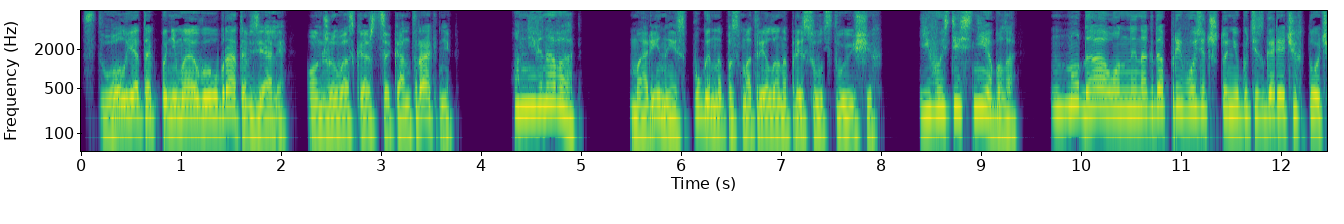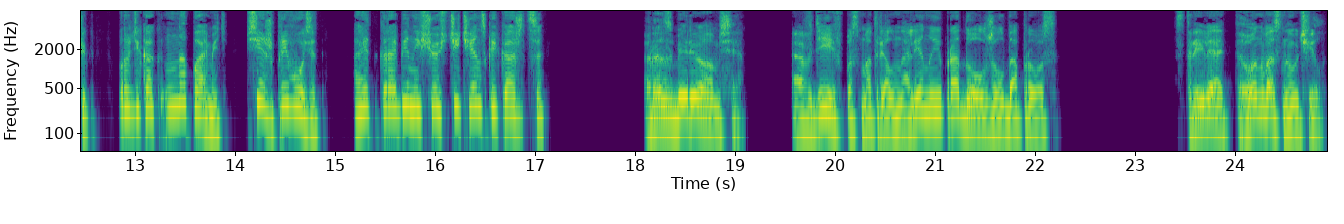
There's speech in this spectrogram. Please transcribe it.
Ствол, я так понимаю, вы у брата взяли. Он же у вас, кажется, контрактник. Он не виноват. Марина испуганно посмотрела на присутствующих. Его здесь не было. Ну да, он иногда привозит что-нибудь из горячих точек, вроде как на память. Все же привозят. А этот карабин еще с чеченской, кажется». «Разберемся». Авдеев посмотрел на Лену и продолжил допрос. «Стрелять-то он вас научил?»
